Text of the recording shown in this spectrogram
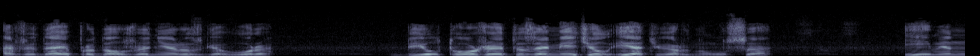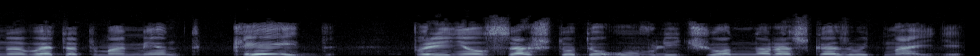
ожидая продолжения разговора. Билл тоже это заметил и отвернулся. Именно в этот момент Кейд принялся что-то увлеченно рассказывать Найде.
